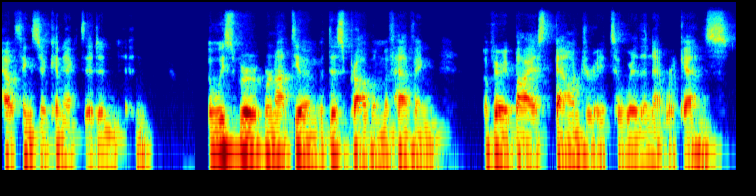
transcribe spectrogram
how things are connected. And, and at least we're, we're not dealing with this problem of having a very biased boundary to where the network ends.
